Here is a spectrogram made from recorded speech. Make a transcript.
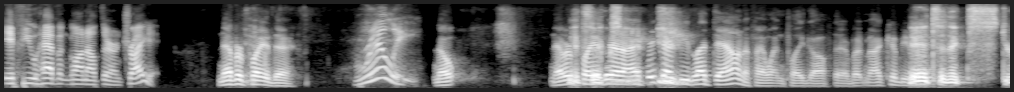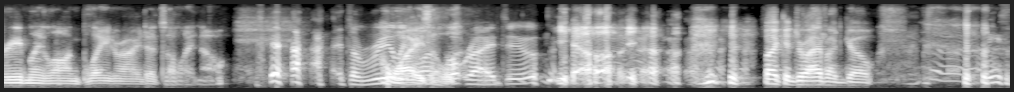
if you haven't gone out there and tried it. Never played there. Really. Nope. Never It's played there. I think I'd be let down if I went and played golf there, but I could be wrong. It's an extremely long plane ride. That's all I know. it's a really Hawaii's long a lo- boat ride too. Yeah, yeah. if I could drive, I'd go. BC,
